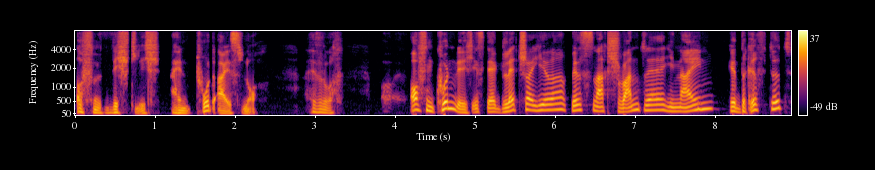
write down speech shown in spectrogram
offensichtlich ein Toteisloch. Also offenkundig ist der Gletscher hier bis nach Schwante hinein gedriftet.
